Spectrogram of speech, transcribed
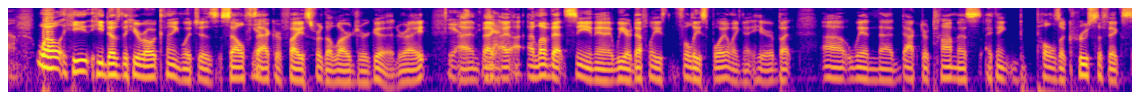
Um, Well, he he does the heroic thing, which is self-sacrifice for the larger good, right? Yes, Uh, in fact, exactly. I, I love that scene, and we are definitely fully spoiling it here. But uh, when uh, Doctor Thomas, I think, pulls a crucifix.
